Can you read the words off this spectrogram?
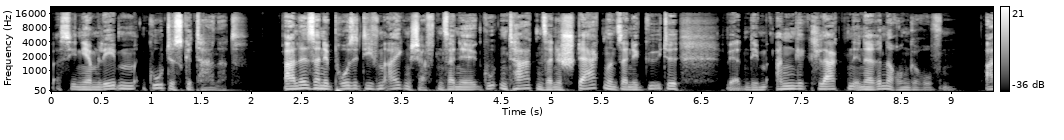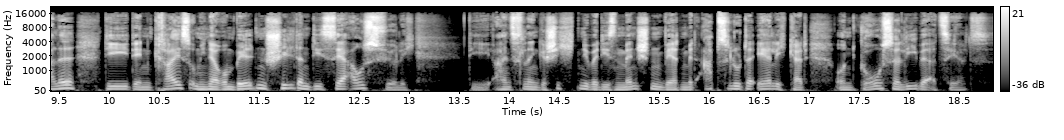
was sie in ihrem Leben Gutes getan hat. Alle seine positiven Eigenschaften, seine guten Taten, seine Stärken und seine Güte werden dem Angeklagten in Erinnerung gerufen. Alle, die den Kreis um ihn herum bilden, schildern dies sehr ausführlich, die einzelnen Geschichten über diesen Menschen werden mit absoluter Ehrlichkeit und großer Liebe erzählt.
